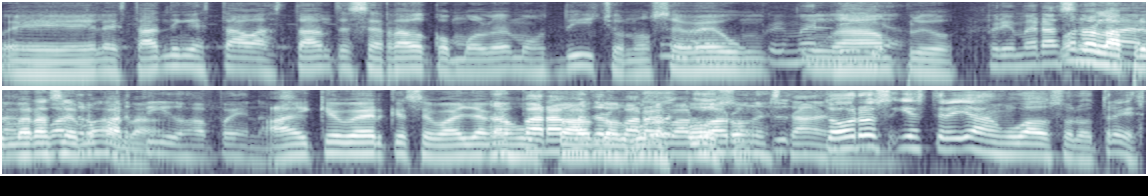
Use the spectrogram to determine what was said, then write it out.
Eh, el standing está bastante cerrado, como lo hemos dicho. No se No, ve un, un día, amplio. primera bueno, la semana, primera cuatro semana. partidos apenas. Hay que ver que se vayan No ajustando parámetro para algunas cosas. Toros y estrellas han jugado solo tres.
